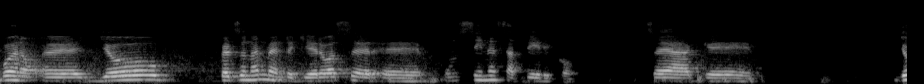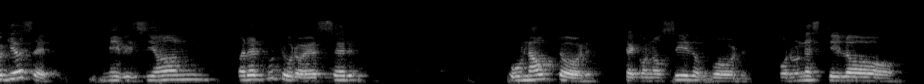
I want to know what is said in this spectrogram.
Bueno, eh, yo personalmente quiero hacer eh, un cine satírico. O sea que yo quiero ser, mi visión para el futuro es ser un autor reconocido por, por un estilo,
